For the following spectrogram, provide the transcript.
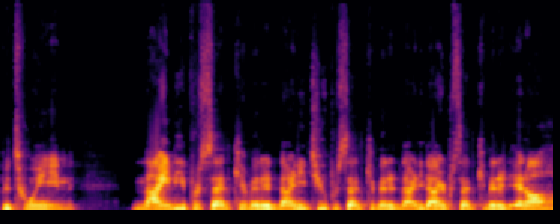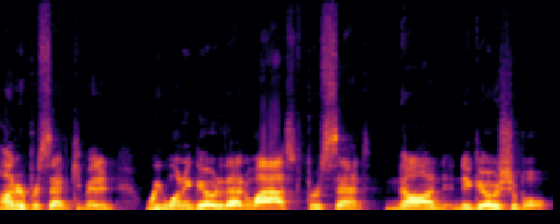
between 90% committed, 92% committed, 99% committed, and 100% committed. We want to go to that last percent, non negotiable.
